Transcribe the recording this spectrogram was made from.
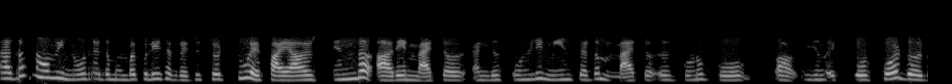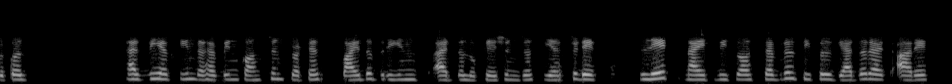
As of now, we know that the Mumbai police have registered two FIRs in the Aarey matter, and this only means that the matter is going to go, uh, you know, explore further because, as we have seen, there have been constant protests by the Greens at the location. Just yesterday, late night, we saw several people gather at Aarey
